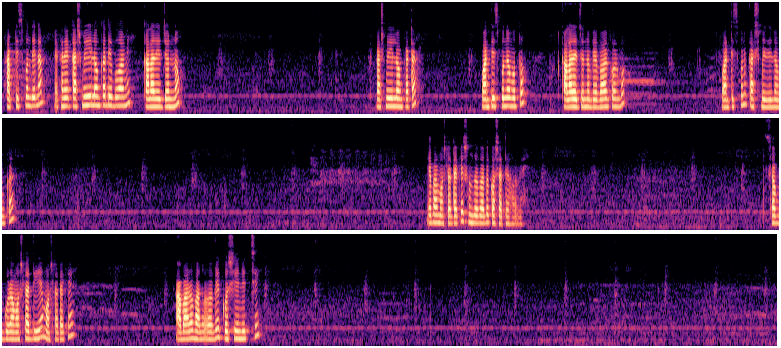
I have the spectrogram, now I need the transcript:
হাফ টিস্পুন দিলাম। এখানে কাশ্মীরি লঙ্কা দেবো আমি কালারের জন্য। কাশ্মীরি লঙ্কাটা ওয়ান টিস্পুনের মতো কালারের জন্য ব্যবহার করব। ওয়ান টিস্পুন কাশ্মীরি লঙ্কা এবার মশলাটাকে সুন্দরভাবে কষাতে হবে। সব গুঁড়া মশলা দিয়ে মশলাটাকে আবারও ভালোভাবে কষিয়ে নিচ্ছি।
